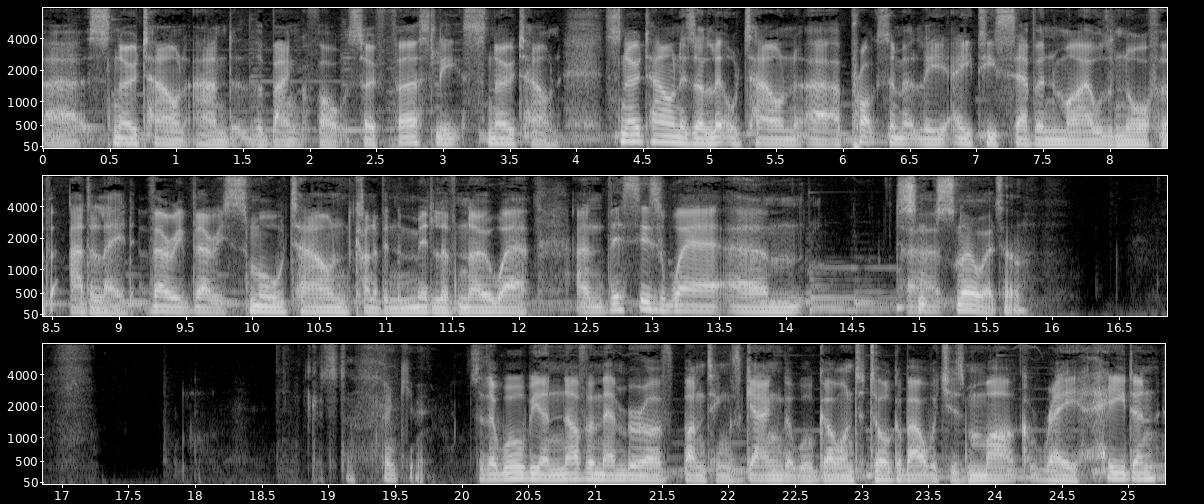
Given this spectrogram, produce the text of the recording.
uh, Snowtown and the bank vault. So, firstly, Snowtown. Snowtown is a little town uh, approximately 87 miles north of Adelaide. Very, very small town, kind of in the middle of nowhere. And this is where. Um, S- uh, Snowwhere Town. Good stuff. Thank you. Mate. So there will be another member of Bunting's gang that we'll go on to talk about, which is Mark Ray Haydon.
